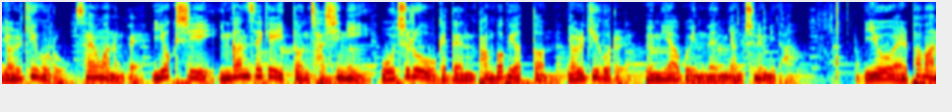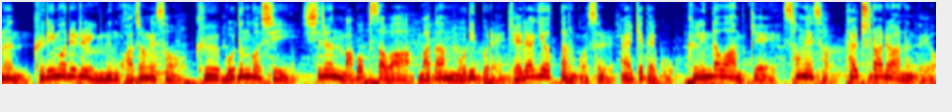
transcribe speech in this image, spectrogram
열기구로 사용하는데 이 역시 인간 세계에 있던 자신이 오즈로 오게 된 방법이었던 열기구를 의미하고 있는 연출입니다. 이후 엘파바는 그리머리를 읽는 과정에서 그 모든 것이 실은 마법사와 마담 모리블의 계략이었다는 것을 알게 되고 글린다와 함께 성에서 탈출하려 하는데요.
